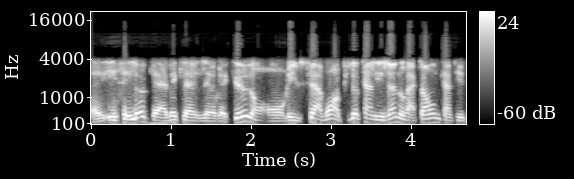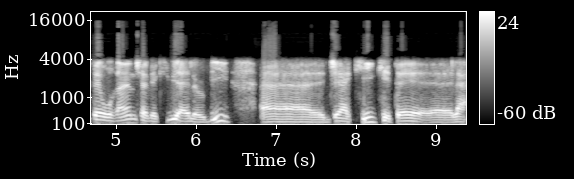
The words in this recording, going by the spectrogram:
Euh, et c'est là qu'avec le, recul, on, réussit à voir. Puis là, quand les gens nous racontent quand il était au ranch avec lui à LRB, euh, Jackie, qui était euh, la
